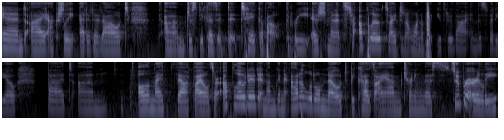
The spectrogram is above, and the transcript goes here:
And I actually edited out um, just because it did take about three ish minutes to upload. So I didn't want to put you through that in this video but um, all of my files are uploaded and I'm going to add a little note because I am turning this super early.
